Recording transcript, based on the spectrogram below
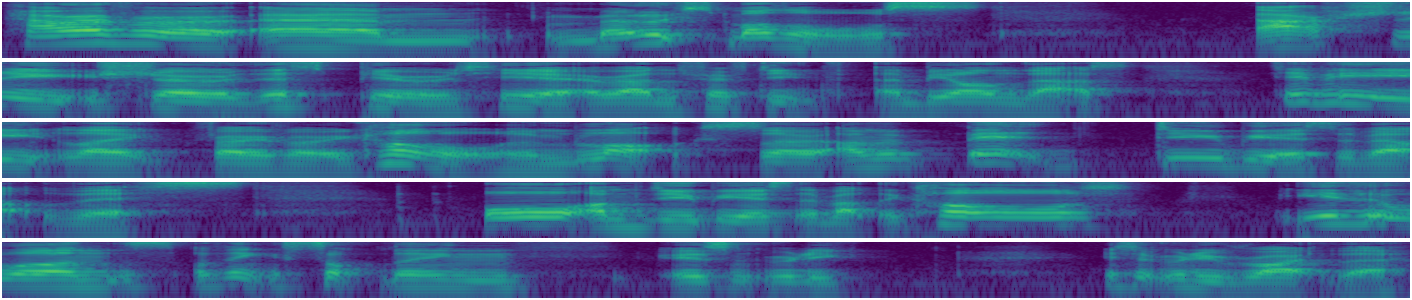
However, um, most models actually show this period here around the 15th and beyond that to be like very very cold and blocks. So I'm a bit dubious about this, or I'm dubious about the cold. Either one's, I think something isn't really isn't really right there.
